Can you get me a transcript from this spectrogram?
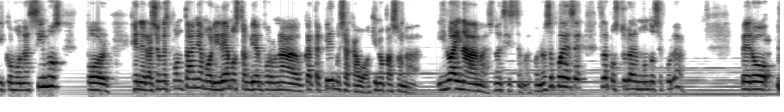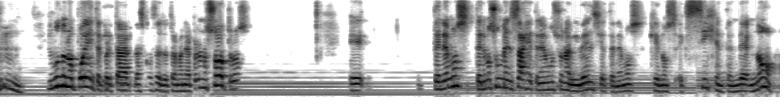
Y como nacimos por generación espontánea, moriremos también por una, un cataclismo y se acabó. Aquí no pasó nada. Y no hay nada más, no existe más. Bueno, eso puede ser, es la postura del mundo secular. Pero el mundo no puede interpretar las cosas de otra manera. Pero nosotros eh, tenemos, tenemos un mensaje, tenemos una vivencia, tenemos que nos exige entender. No,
